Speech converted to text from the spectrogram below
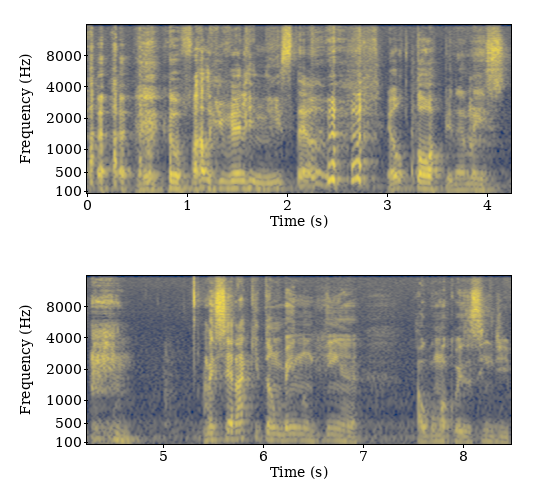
eu falo que violinista é o, é o top, né? Mas. Mas será que também não tinha alguma coisa assim de.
